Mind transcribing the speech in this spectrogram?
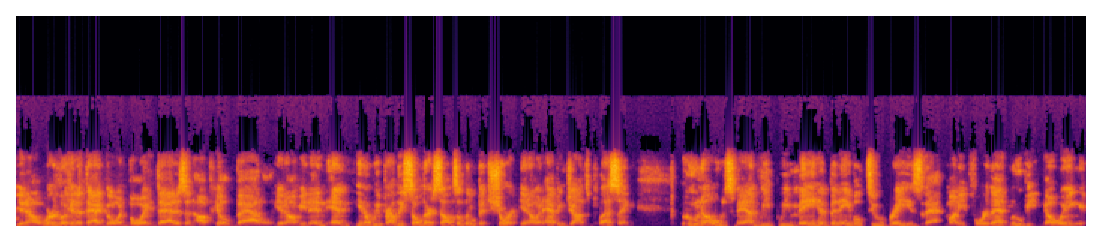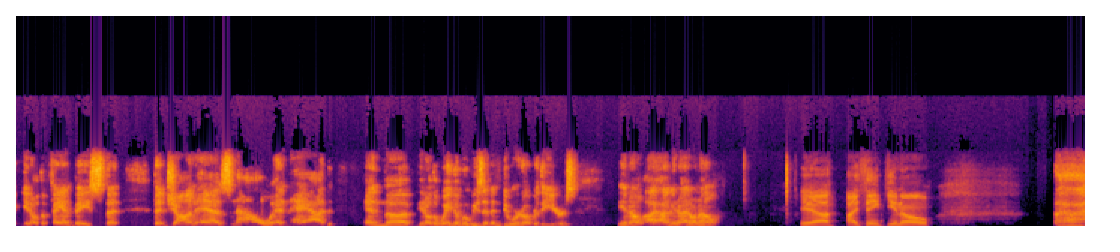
You know, we're looking at that going, boy, that is an uphill battle. You know, I mean, and and you know, we probably sold ourselves a little bit short. You know, and having John's blessing, who knows, man? We we may have been able to raise that money for that movie, knowing you know the fan base that that John has now and had, and uh, you know the way the movies have endured over the years. You know, I, I mean, I don't know. Yeah, I think you know. Uh,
